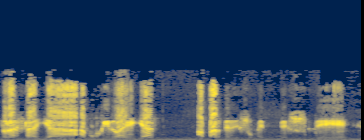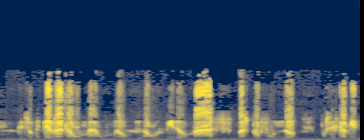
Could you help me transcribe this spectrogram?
no las haya acogido a ellas, aparte de, somet- de, de- de someterlas a un, a un a un olvido más, más profundo, pues es también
